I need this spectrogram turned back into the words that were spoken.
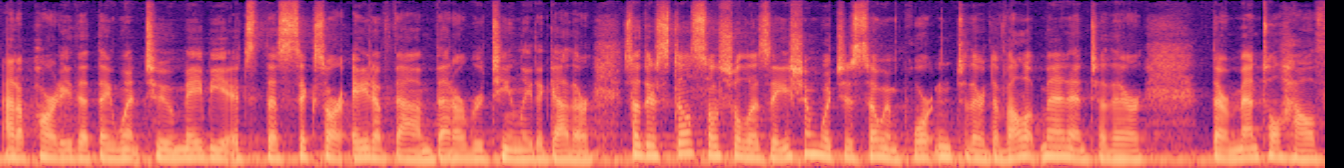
at a party that they went to. Maybe it's the six or eight of them that are routinely together. So there's still socialization, which is so important to their development and to their, their mental health.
